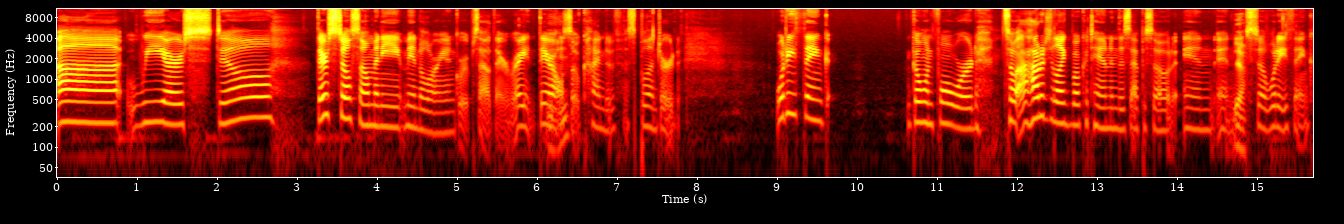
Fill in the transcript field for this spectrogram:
Uh, we are still there's still so many Mandalorian groups out there, right? They're Mhm. also kind of splintered. What do you think going forward? So, uh, how did you like Bo-Katan in this episode? And and Yeah. still, what do you think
